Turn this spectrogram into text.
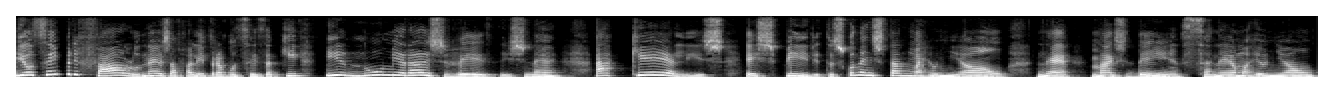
E eu sempre falo, né? Já falei para vocês aqui inúmeras vezes, né? Aqueles espíritos, quando a gente está numa reunião, né, mais densa, né, uma reunião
